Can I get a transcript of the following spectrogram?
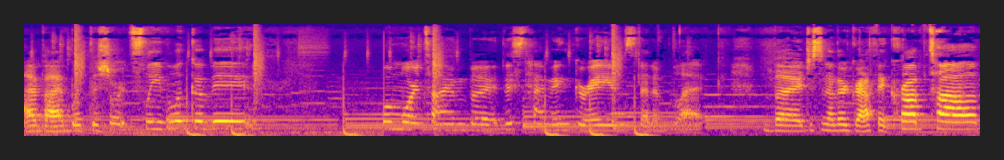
I vibe with the short sleeve look of it. One more time, but this time in gray instead of black. But just another graphic crop top.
